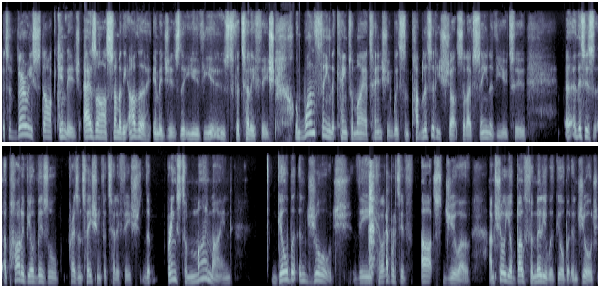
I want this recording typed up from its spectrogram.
It's a very stark image, as are some of the other images that you've used for Telefís. And one thing that came to my attention with some publicity shots that I've seen of you two, uh, this is a part of your visual presentation for Telefís that brings to my mind Gilbert and George, the collaborative arts duo. I'm sure you're both familiar with Gilbert and George.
